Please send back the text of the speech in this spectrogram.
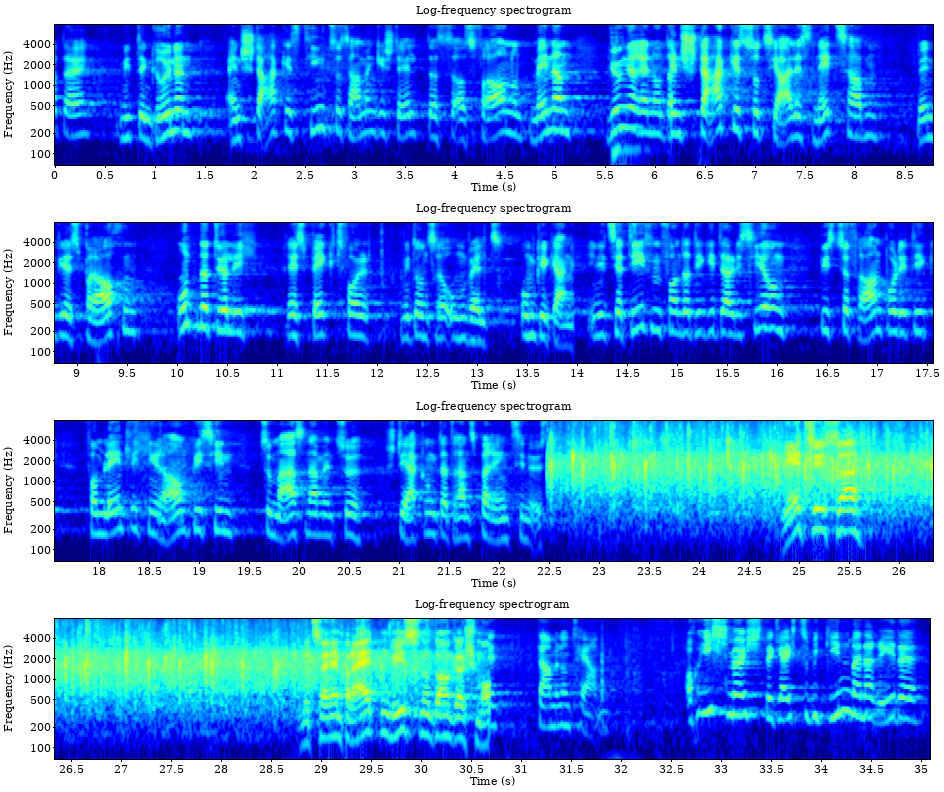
Volkspartei mit den Grünen ein starkes Team zusammengestellt, das aus Frauen und Männern, Jüngeren und ein starkes soziales Netz haben, wenn wir es brauchen und natürlich respektvoll mit unserer Umwelt umgegangen. Initiativen von der Digitalisierung bis zur Frauenpolitik, vom ländlichen Raum bis hin zu Maßnahmen zur Stärkung der Transparenz in Österreich. Jetzt ist er mit seinem breiten Wissen und Engagement. Damen und Herren, auch ich möchte gleich zu Beginn meiner Rede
